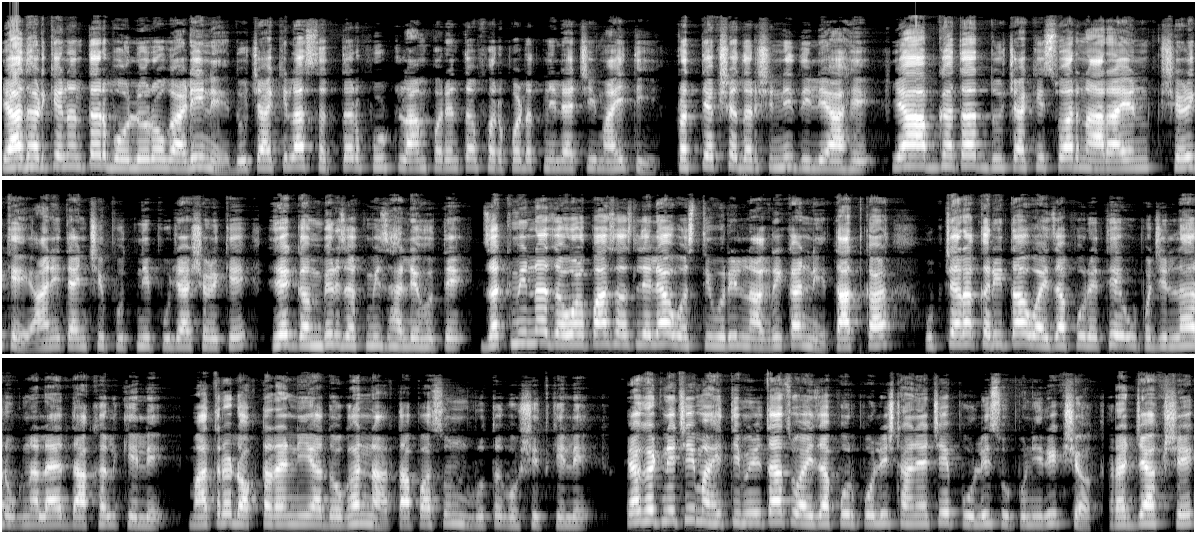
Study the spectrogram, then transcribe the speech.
या धडकेनंतर बोलेरो गाडीने दुचाकीला सत्तर फूट लांबपर्यंत फरफडत नेल्याची माहिती प्रत्यक्षदर्शींनी दिली आहे. या अपघातात दुचाकीस्वार नारायण शेळके आणि त्यांची पुतणी पूजा शेळके हे गंभीर जखमी झाले होते. जखमींना जवळपास असलेल्या वस्तीवरील नागरिकांनी तात्काळ उपचाराकरिता वैजापूर येथे उपजिल्हा रुग्णालयात दाखल केले. मात्र डॉक्टरांनी या दोघांना तपासून मृत घोषित केले. या घटनेची माहिती मिळताच वैजापूर पोलीस ठाण्याचे पोलीस उपनिरीक्षक रज्जाक शेख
